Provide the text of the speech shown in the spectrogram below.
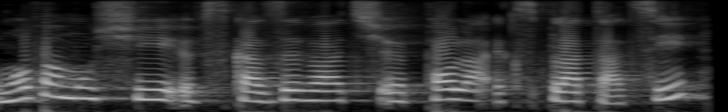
Umowa musi wskazywać pola eksploatacji,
